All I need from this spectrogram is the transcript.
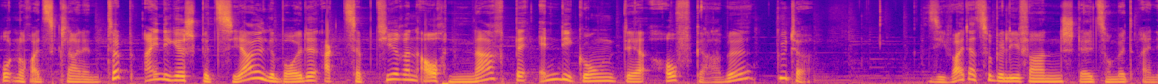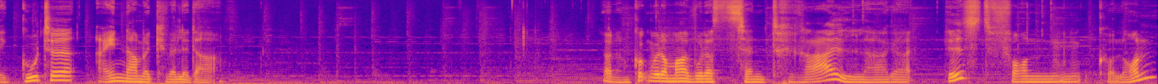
Und noch als kleinen Tipp, einige Spezialgebäude akzeptieren auch nach Beendigung der Aufgabe Güter. Sie weiter zu beliefern stellt somit eine gute Einnahmequelle dar. Ja, dann gucken wir doch mal, wo das Zentrallager ist von Colon.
